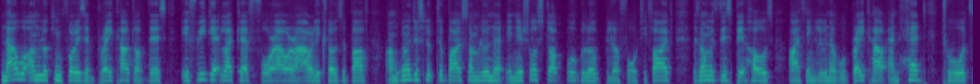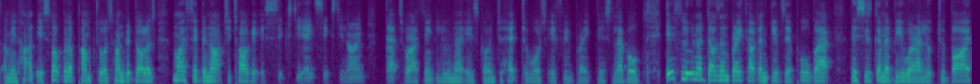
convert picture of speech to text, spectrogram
Now what I'm looking for is a breakout of this. If we get like a four hour hourly close above, I'm going to just look to buy some Luna. Initial stop will go below 45. As long as this bit holds, I think Luna will break out and head towards, I mean, it's not going to pump towards $100. My Fibonacci target is 68.69. That's where I think Luna is going to head towards if we break this level. If Luna doesn't break out and gives a pullback, this is going to be where I look to buy.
